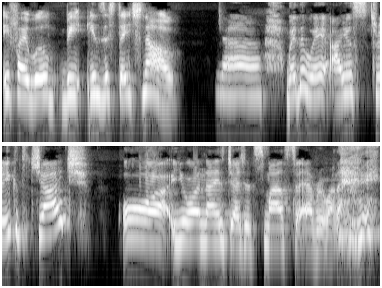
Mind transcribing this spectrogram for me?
if i will be in the stage now yeah by the way are you strict judge or you're a nice judge that smiles to everyone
